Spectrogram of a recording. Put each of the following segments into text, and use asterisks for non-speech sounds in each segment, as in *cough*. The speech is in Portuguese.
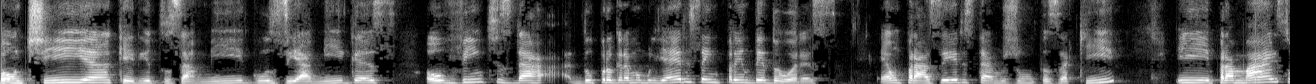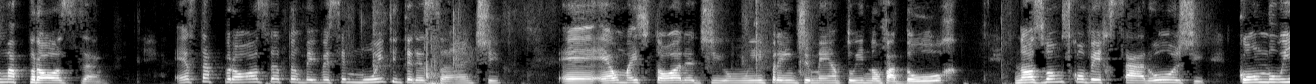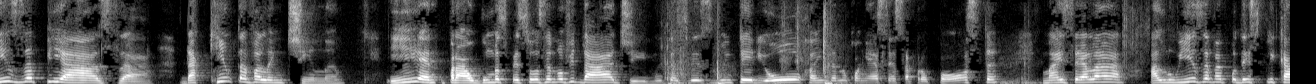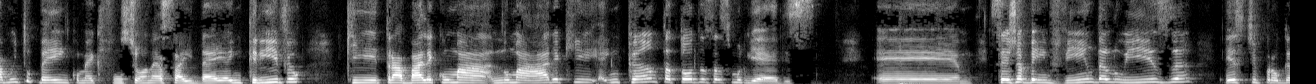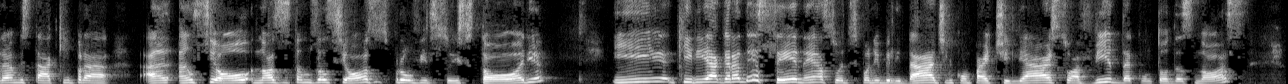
Bom dia, queridos amigos e amigas, ouvintes da, do programa Mulheres Empreendedoras. É um prazer estarmos juntas aqui e para mais uma prosa. Esta prosa também vai ser muito interessante. É, é uma história de um empreendimento inovador. Nós vamos conversar hoje com Luísa Piazza, da Quinta Valentina. E é, para algumas pessoas é novidade, muitas vezes no interior ainda não conhecem essa proposta, mas ela, a Luísa vai poder explicar muito bem como é que funciona essa ideia incrível que trabalha com uma, numa área que encanta todas as mulheres. É, seja bem-vinda, Luísa. Este programa está aqui para ansio... nós estamos ansiosos para ouvir sua história e queria agradecer né, a sua disponibilidade em compartilhar sua vida com todas nós,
